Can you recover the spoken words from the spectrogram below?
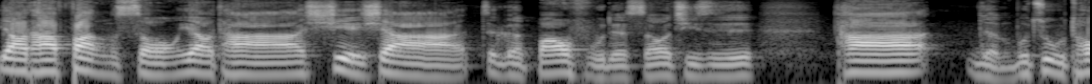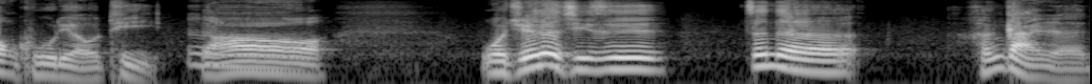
要他放松，要他卸下这个包袱的时候，其实他忍不住痛哭流涕。嗯然后我觉得其实真的很感人。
